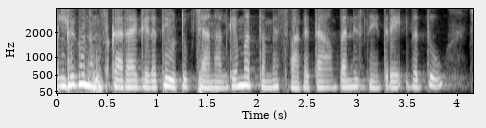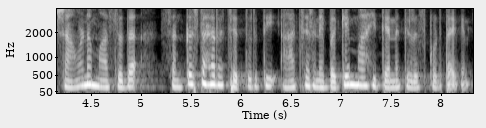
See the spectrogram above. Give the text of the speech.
ಎಲ್ರಿಗೂ ನಮಸ್ಕಾರ. ಗೆಳತಿ ಯೂಟ್ಯೂಬ್ ಚಾನಲ್ಗೆ ಮತ್ತೊಮ್ಮೆ ಸ್ವಾಗತ. ಬನ್ನಿ ಸ್ನೇಹಿತರೆ, ಇವತ್ತು ಶ್ರಾವಣ ಮಾಸದ ಸಂಕಷ್ಟಹರ ಚತುರ್ಥಿ ಆಚರಣೆ ಬಗ್ಗೆ ಮಾಹಿತಿಯನ್ನು ತಿಳಿಸ್ಕೊಡ್ತಾ ಇದ್ದೀನಿ.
